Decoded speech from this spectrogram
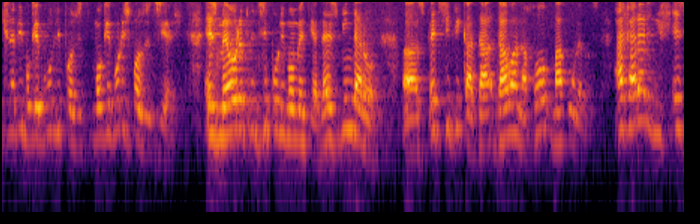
იქნები მოგებული პოზიციაში მოგებულის პოზიციაში. ეს მეორე პრინციპული მომენტია და ეს მინდა რომ სპეციფიკა დავანახო მაყურებელს. აქ არ არის ეს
